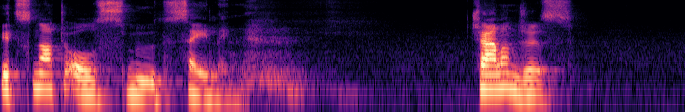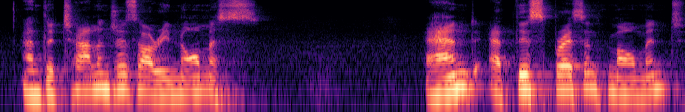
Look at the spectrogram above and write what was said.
It's not all smooth sailing. Challenges, and the challenges are enormous. And at this present moment,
